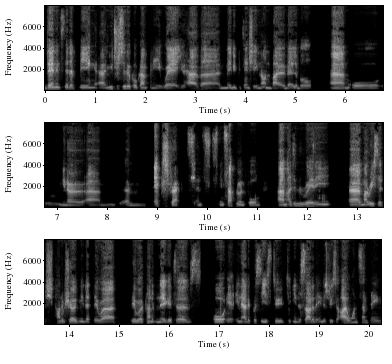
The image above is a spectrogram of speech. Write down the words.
then instead of being a nutraceutical company where you have uh, maybe potentially non-bioavailable um, or you know um, um, extracts in, in, supplement form, um, I didn't really. Uh, my research kind of showed me that there were there were kind of negatives or inadequacies to to either side of the industry. So I want something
